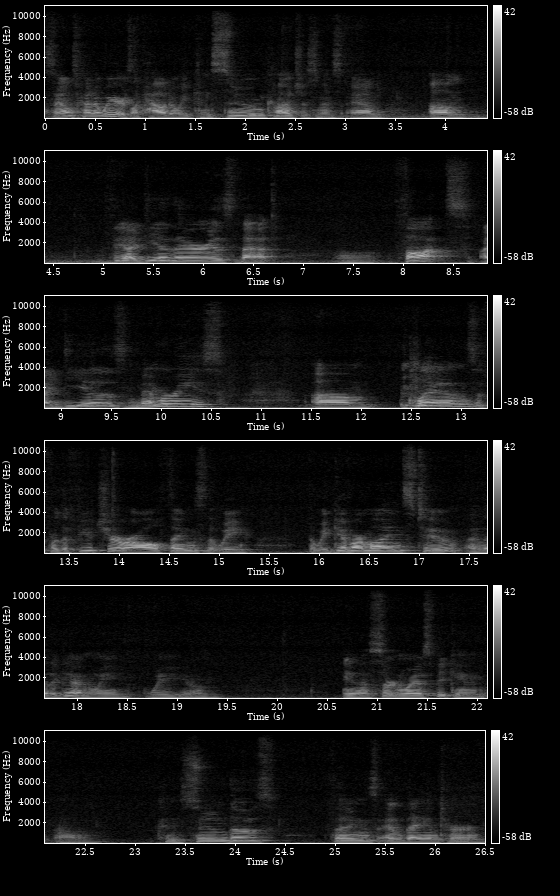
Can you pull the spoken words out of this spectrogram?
sounds kind of weird. It's like, how do we consume consciousness? And um, the idea there is that uh, thoughts, ideas, memories um, plans for the future are all things that we that we give our minds to, and that again we we um, in a certain way of speaking um, consume those things, and they in turn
